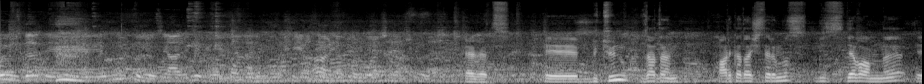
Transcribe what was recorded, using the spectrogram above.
o yüzden e, mutluyuz yani bir onların bu şeyi hala korumaya çalışıyoruz. Evet. Ee, bütün zaten arkadaşlarımız biz devamlı e,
